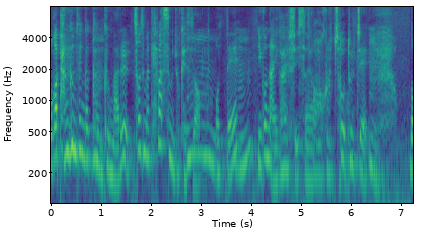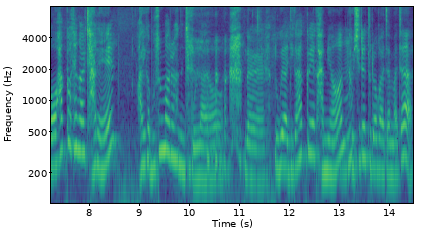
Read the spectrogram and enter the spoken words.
너가 방금 생각한 음. 그 말을 선생님한테 해봤으면 좋겠어. 음. 어때? 음. 이건 아이가 할 수 있어요. 어, 그렇죠. 또 둘째, 음. 너 학교 생활 잘해? 아이가 무슨 말을 하는지 몰라요. 네. 누구야? 네가 학교에 가면 음. 교실에 들어가자마자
